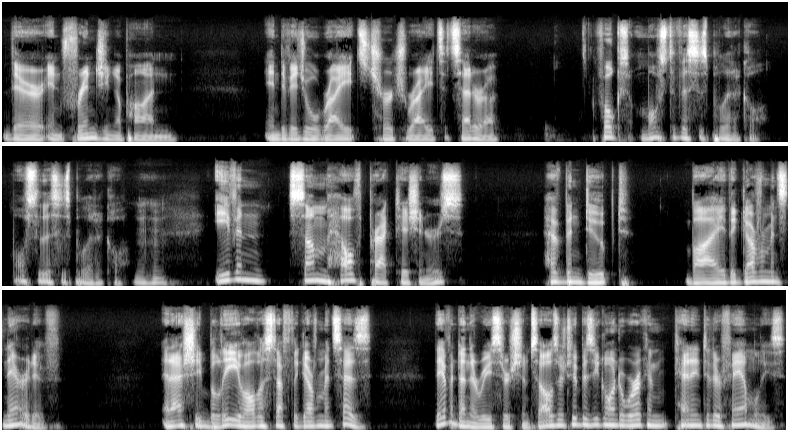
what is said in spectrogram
They're infringing upon individual rights, church rights, etc. Folks, most of this is political. Most of this is political. Mm-hmm. Even some health practitioners have been duped by the government's narrative and actually believe all the stuff the government says. They haven't done their research themselves. They're too busy going to work and tending to their families.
